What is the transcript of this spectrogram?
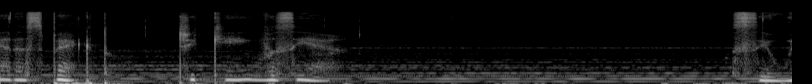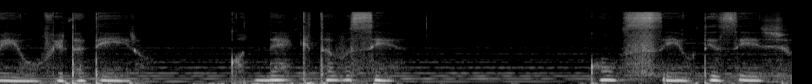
qualquer aspecto de quem você é. Seu eu verdadeiro conecta você com o seu desejo.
